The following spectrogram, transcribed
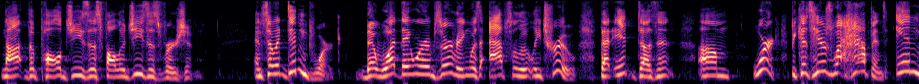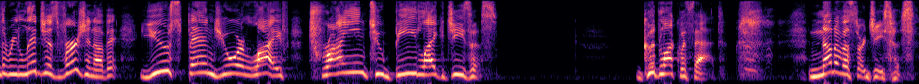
not the Paul Jesus follow Jesus version. And so it didn't work. That what they were observing was absolutely true, that it doesn't um, work. Because here's what happens in the religious version of it, you spend your life trying to be like Jesus. Good luck with that. None of us are Jesus.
